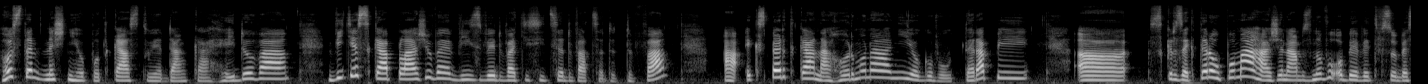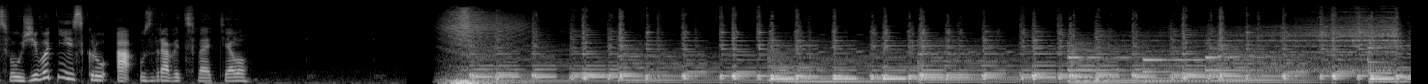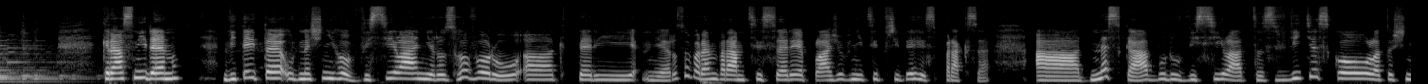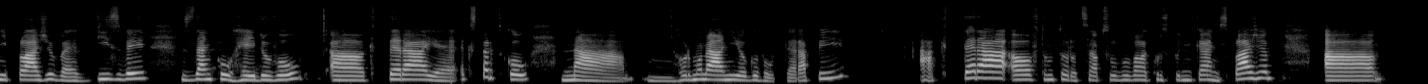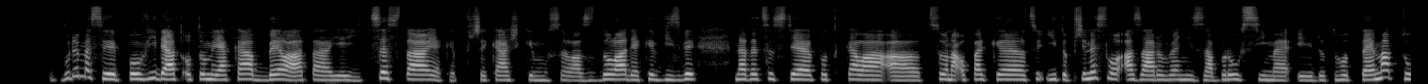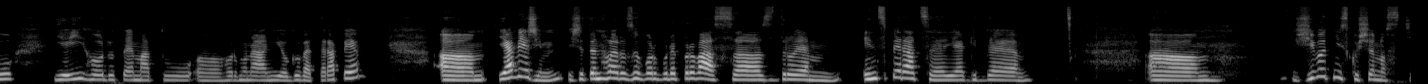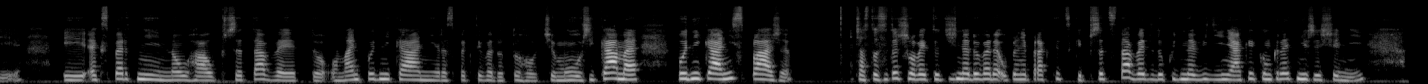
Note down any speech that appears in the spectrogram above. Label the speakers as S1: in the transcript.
S1: Hostem dnešního podcastu je Danka Hejdová, vítězka plážové výzvy 2022 a expertka na hormonální jogovou terapii, skrze kterou pomáhá ženám znovu objevit v sobě svou životní jiskru a uzdravit své tělo. Krásný den. Vítejte u dnešního vysílání rozhovoru, který je rozhovorem v rámci série Plážovníci příběhy z praxe. A dneska budu vysílat s vítězkou letošní plážové výzvy s Dankou Hejdovou, která je expertkou na hm, hormonální jogovou terapii a která v tomto roce absolvovala kurz podnikání z pláže a budeme si povídat o tom, jaká byla ta její cesta, jaké překážky musela zdolat, jaké výzvy na té cestě potkala a co naopak eh, co jí to přineslo a zároveň zabrousíme i do toho tématu, jejího do tématu uh, hormonální jogové terapie. Um, já věřím, že tenhle rozhovor bude pro vás uh, zdrojem inspirace, jak jde um, životní zkušenosti i expertní know-how přetavit do online podnikání, respektive do toho, čemu říkáme podnikání z pláže. Často si to člověk totiž nedovede úplně prakticky představit, dokud nevidí nějaké konkrétní řešení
